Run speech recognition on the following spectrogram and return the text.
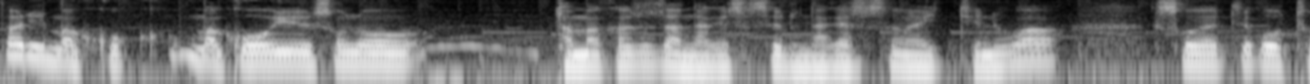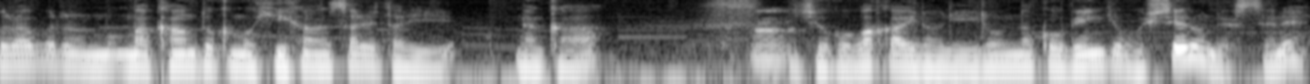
ぱりまあここ、まあ、こういうその球数だ投げさせる投げさせないっていうのはそうやってこうトラブルも、まあ、監督も批判されたりなんか、うん、一応こう若いのにいろんなこう勉強もしてるんですってね、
